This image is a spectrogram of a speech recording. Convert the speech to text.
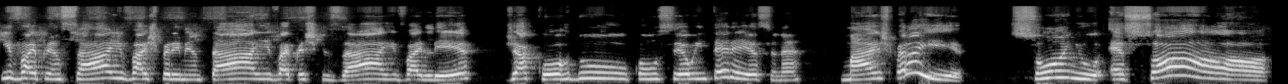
e vai pensar, e vai experimentar, e vai pesquisar, e vai ler de acordo com o seu interesse, né? Mas, espera aí, sonho é só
